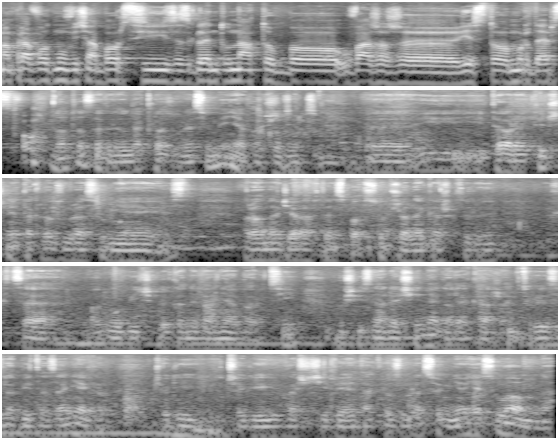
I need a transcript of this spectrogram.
ma prawo odmówić aborcji ze względu na to, bo uważa, że jest to morderstwo? No to ze względu na klauzulę sumienia właśnie. Sumienia. E, I, I teoretycznie ta klauzula sumienia jest, ale ona działa w ten sposób, że lekarz, który chce odmówić wykonywania aborcji, musi znaleźć innego lekarza, który zrobi to za niego. Czyli, czyli właściwie ta klauzula sumienia jest ułomna.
